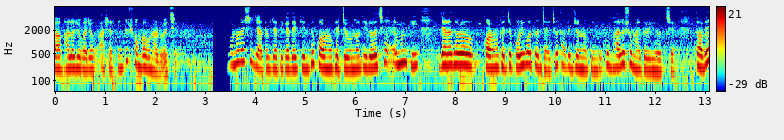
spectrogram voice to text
বা ভালো যোগাযোগ আসার কিন্তু সম্ভাবনা রয়েছে। ধনুরাশির জাতক জাতিকাদের কিন্তু কর্মক্ষেত্রে উন্নতি রয়েছে, এমনকি যারা ধরো কর্মক্ষেত্রে পরিবর্তন চাইছো, তাদের জন্য কিন্তু খুব ভালো সময় তৈরি হচ্ছে। তবে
